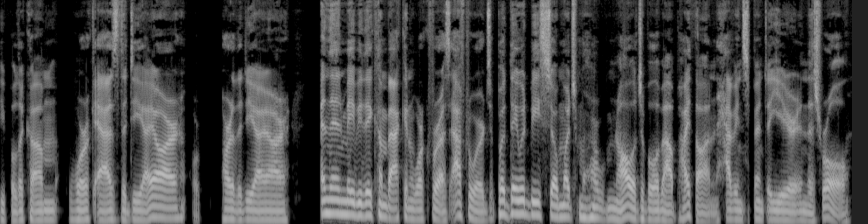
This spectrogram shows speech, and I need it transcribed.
people to come work as the DIR or part of the DIR. And then maybe they come back and work for us afterwards, but they would be so much more knowledgeable about Python having spent a year in this role.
